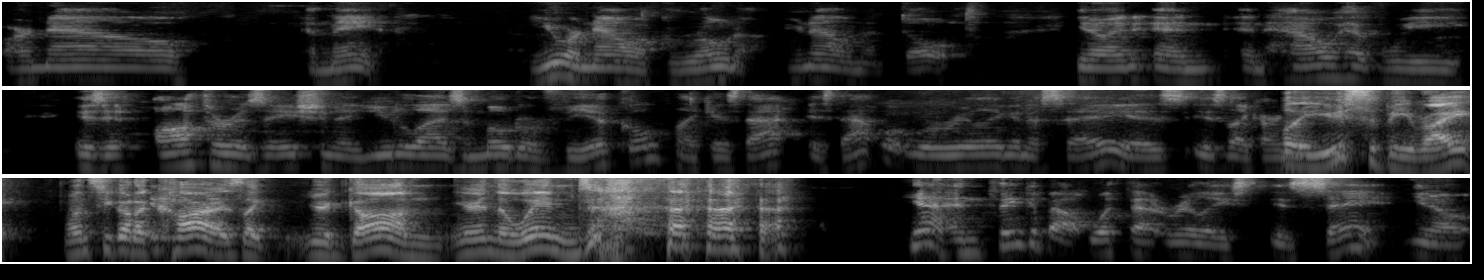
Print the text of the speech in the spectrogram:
are now a man. You are now a grown up. You're now an adult. You know, and and and how have we? Is it authorization to utilize a motor vehicle? Like, is that is that what we're really going to say? Is is like our well, it used to be right. Once you got a car, it's like you're gone. You're in the wind. yeah, and think about what that really is saying. You know,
